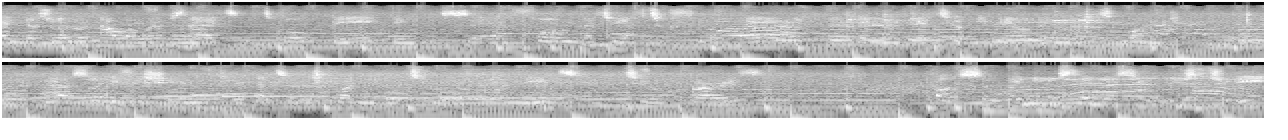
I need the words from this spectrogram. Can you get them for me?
And as well on our website it's all there. There's a form that you have to fill there. Then you get your email then you respond. We are so efficient at responding to needs to queries also when you send us your list today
